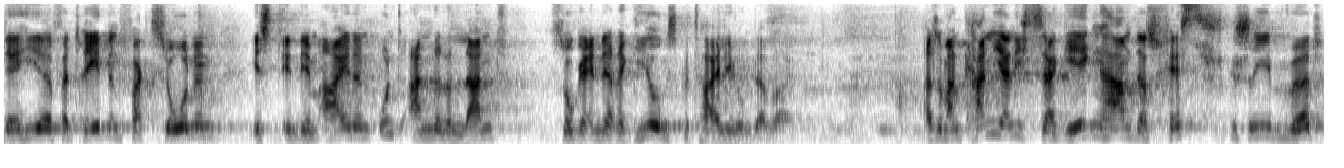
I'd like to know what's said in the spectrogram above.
der hier vertretenen Fraktionen ist in dem einen und anderen Land sogar in der Regierungsbeteiligung dabei. Also, man kann ja nichts dagegen haben, dass festgeschrieben wird,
